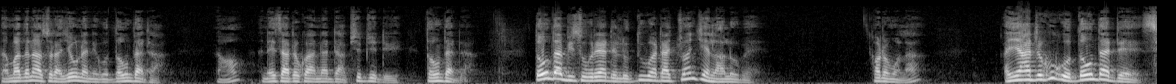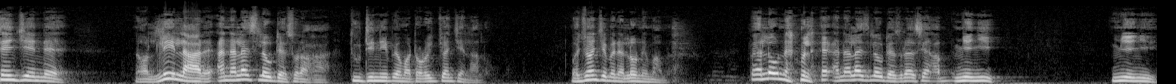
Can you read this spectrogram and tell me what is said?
တမ္မတနာဆိုတာယုံနာတွေကိုသုံးသပ်တာနော်အနေစာဒုက္ခအနတ္တဖြစ်ဖြစ်တွေသုံးသပ်တာသုံးသပ်ပြီဆိုကြတဲ့လို့ तू ဟာဒါကျွမ်းကျင်လာလို့ပဲဟုတ်တယ်မဟုတ်လားအရာတစ်ခုကိုသုံးသပ်တယ်ဆင်ခြင်တယ်နော်လေ့လာတယ် analyze လုပ်တယ်ဆိုတာဟာ तू ဒီနေ့ပဲမှာတော်တော်ကျွမ်းကျင်လာလို့မကျွမ်းကျင်မနဲ့လုံနေမှာမလား ဘယ်လုံနိုင်မလဲ analyze လုပ်တယ်ဆိုတော့ဆင်အမြင်ကြီးအမြင်ကြီး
